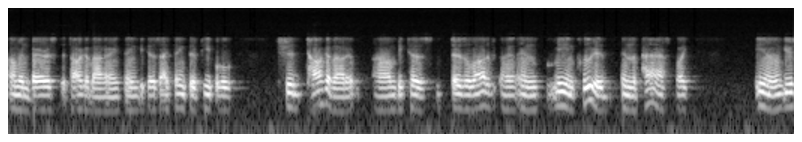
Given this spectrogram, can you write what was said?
I'm embarrassed to talk about or anything because I think that people should talk about it um, because there's a lot of uh, and me included in the past like you know you're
